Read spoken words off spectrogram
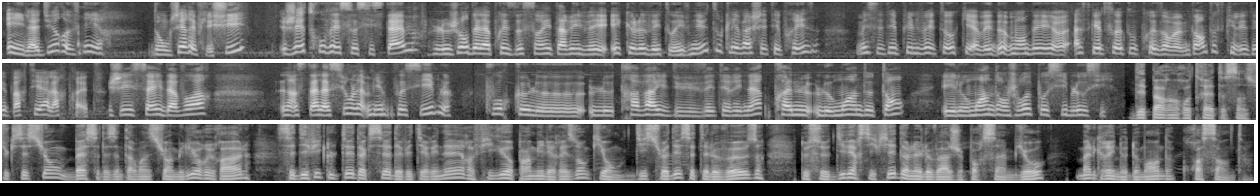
Et il a dû revenir. Donc j'ai réfléchi, j'ai trouvé ce système. Le jour de la prise de sang est arrivé et que le veto est venu, toutes les vaches étaient prises. Mais c'était plus le veto qui avait demandé euh, à ce qu'elles soient toutes prises en même temps parce qu'il était parti à la retraite. J'essaye d'avoir l'installation la mieux possible pour que le, travail du vétérinaire prenne le moins de temps et le moins dangereux possible aussi. Départ en retraite sans succession, baisse des interventions en milieu rural, ces difficultés d'accès des vétérinaires figurent parmi les raisons qui ont dissuadé cette éleveuse de se diversifier dans l'élevage porcin bio, malgré une demande croissante.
